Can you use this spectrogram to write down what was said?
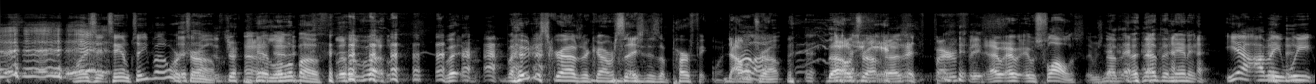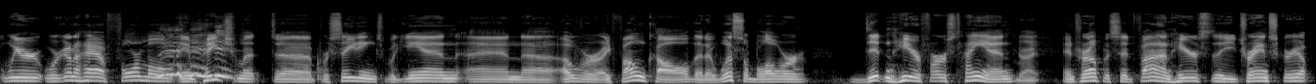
Was it Tim Tebow or Trump? Yeah, a little of both. but but who describes their conversation as a perfect one? Donald Trump. Donald Trump does. It's perfect. It, it- it was flawless. There was nothing, nothing in it. Yeah, I mean, we we're we're going to have formal impeachment uh, proceedings begin, and uh, over a phone call that a whistleblower didn't hear firsthand. Right. And Trump has said, "Fine, here's the transcript,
